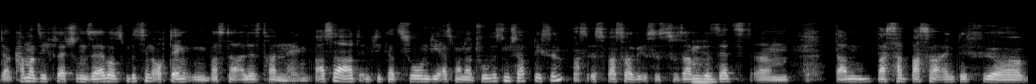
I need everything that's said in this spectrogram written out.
da kann man sich vielleicht schon selber so ein bisschen auch denken, was da alles dranhängt. Wasser hat Implikationen, die erstmal naturwissenschaftlich sind. Was ist Wasser? Wie ist es zusammengesetzt? Mhm. Ähm, dann, was hat Wasser eigentlich für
